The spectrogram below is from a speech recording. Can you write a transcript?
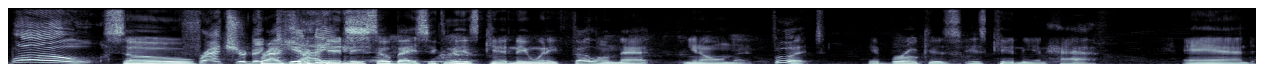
Whoa! So Fractured a fractured kidney? kidney. So basically, his kidney when he fell on that, you know, on that foot, it broke his his kidney in half, and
